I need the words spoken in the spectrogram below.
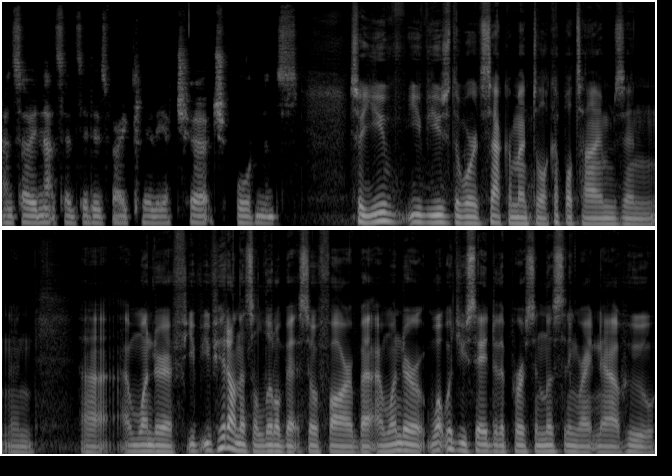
and so, in that sense, it is very clearly a church ordinance. So you've you've used the word sacramental a couple times, and and uh, I wonder if you've, you've hit on this a little bit so far, but I wonder what would you say to the person listening right now who,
